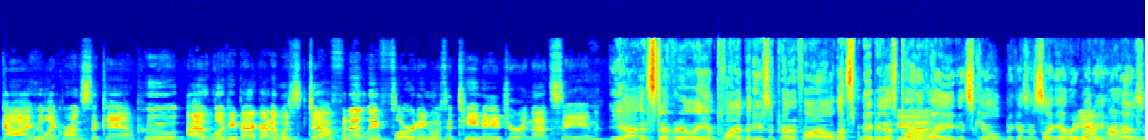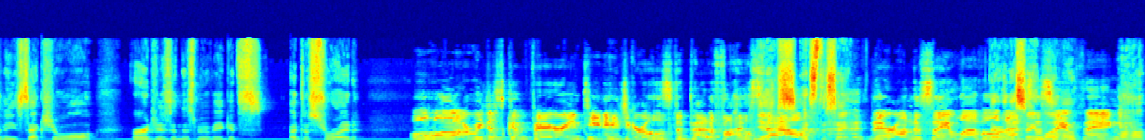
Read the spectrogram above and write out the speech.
guy who like runs the camp, who, uh, looking back on it, was definitely flirting with a teenager in that scene. Yeah, it's definitely implied that he's a pedophile. That's maybe that's part of why he gets killed because it's like everybody who has any sexual urges in this movie gets uh, destroyed. Well, hold on, are we just comparing teenage girls to pedophiles Yes, now? it's the same. They're on the same level. They're on the That's same the level. same thing. Uh huh.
